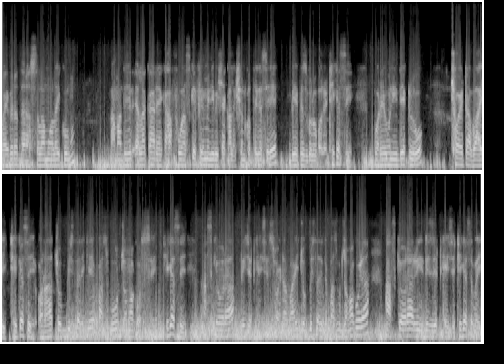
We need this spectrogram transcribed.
ভাই বেরাদার আসসালামু আলাইকুম। আমাদের এলাকার এক আফু আজকে ফ্যামিলি বিষয়ে কালেকশন করতে গেছে বিএফএস বলে ঠিক আছে? পরে উনি দেখল ছয়টা বাইক, ঠিক আছে? ওরা চব্বিশ তারিখে পাসপোর্ট জমা করছে, ঠিক আছে? আজকে ওরা রিজেক্ট খাইছে, ছয়টা ভাই চব্বিশ তারিখে পাসপোর্ট জমা কইরা আজকে ওরা রিজেক্ট খাইছে, ঠিক আছে ভাই?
